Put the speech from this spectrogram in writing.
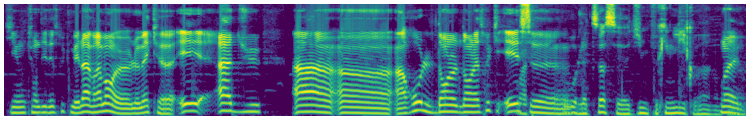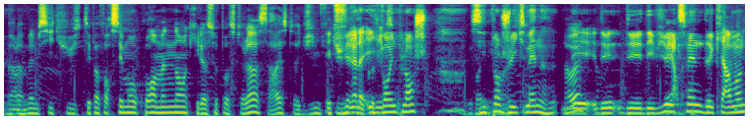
qui ont qui ont dit des trucs mais là vraiment euh, le mec euh, est a du a un, un rôle dans dans la truc et Ouais. ce Au-delà de ça, c'est Jim fucking Lee, quoi. hein. Donc, Ouais. euh, voilà, même si tu t'es pas forcément au courant maintenant qu'il a ce poste-là, ça reste Jim fucking et tu verrais Lee là il vend une planche Il c'est une planche de X-Men Ah ouais des, des, des, des vieux. X-Men de Claremont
